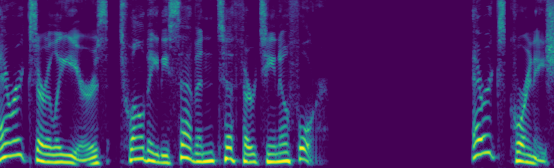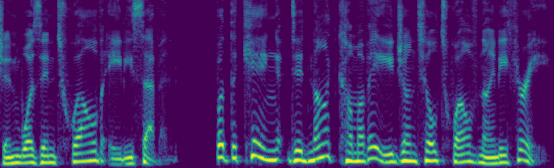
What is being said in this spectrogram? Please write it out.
Eric's early years, 1287 to 1304. Eric's coronation was in 1287, but the king did not come of age until 1293.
